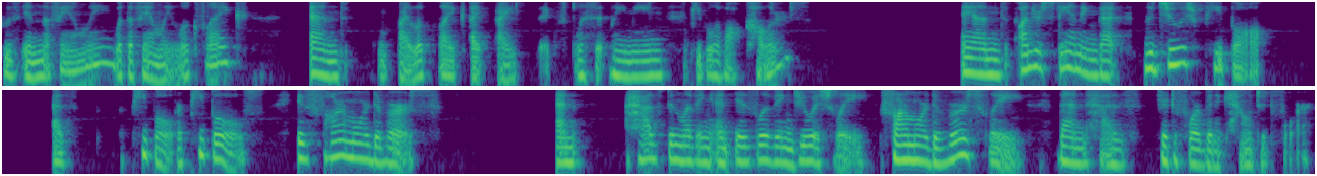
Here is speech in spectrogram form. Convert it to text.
who's in the family, what the family looks like. And by look like, I, I explicitly mean people of all colors. And understanding that the Jewish people, as people or peoples, is far more diverse and has been living and is living Jewishly far more diversely than has heretofore been accounted for.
